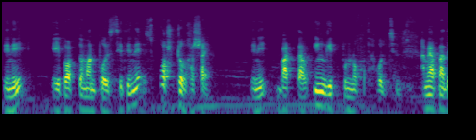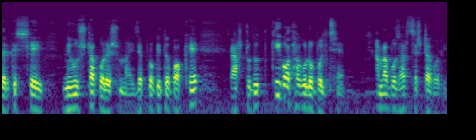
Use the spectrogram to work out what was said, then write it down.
তিনি এই বর্তমান পরিস্থিতি নিয়ে স্পষ্ট ভাষায় তিনি বার্তা ইঙ্গিতপূর্ণ কথা বলছেন। আমি আপনাদেরকে সেই নিউজটা পড়ে শোনাই যে প্রকৃতপক্ষে রাষ্ট্রদূত কী কথাগুলো বলছেন আমরা বোঝার চেষ্টা করি।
